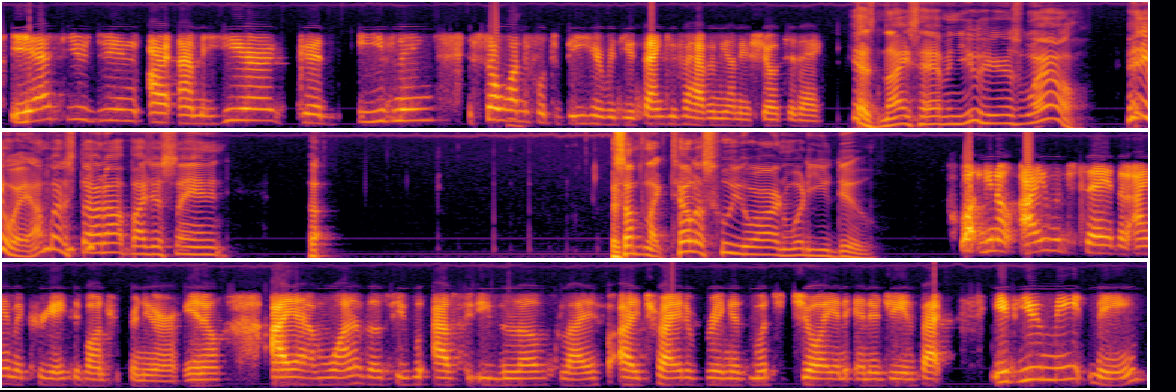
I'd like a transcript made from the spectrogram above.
Yes, Eugene, I am here. Good evening. It's so wonderful to be here with you. Thank you for having me on your show today. Yeah, it's nice having you here as well. Anyway, I'm going to start out by just saying uh, something like, tell us who you are and what do you do? Well, you know, I would say that I am a creative entrepreneur. You know, I am one of those people who absolutely loves life. I try to bring as much joy and energy. In fact, if you meet me,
